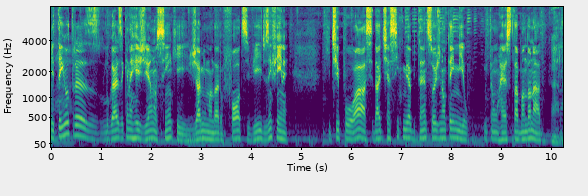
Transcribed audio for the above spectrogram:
E tem Caraca. outros lugares aqui na região, assim, que já me mandaram fotos e vídeos, enfim, né? Que tipo, ah, a cidade tinha 5 mil habitantes, hoje não tem mil. Então o resto tá abandonado. Caraca.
